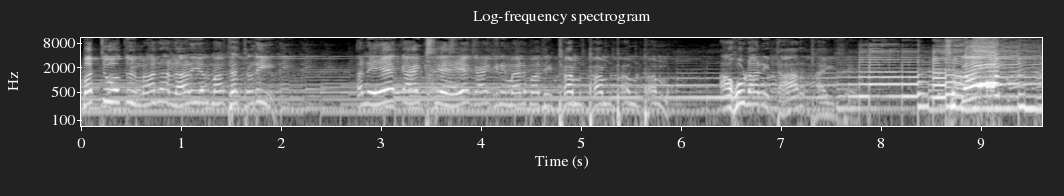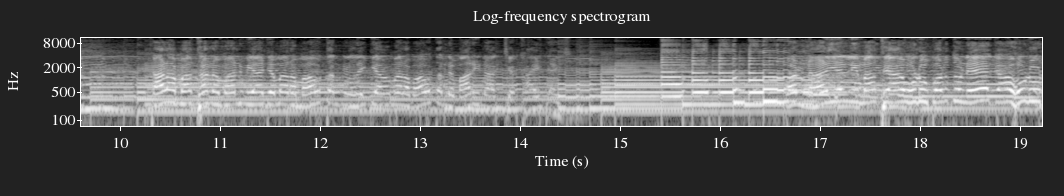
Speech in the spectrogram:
બચ્ચું હતું, માના નાળિયેર માથે ચડી. અને એક આંખ છે એક આંખની માનમાંથી ઠમ ઠમ ઠમ ઠમ આહુડાની ધાર થાય છે. કાળા માથાના માનવી આજે અમારા માવતરને લઈ ગયા, અમારા માવતરને મારી નાખશે ખાઈ જાય છે. પણ નાળિયેરની માથે આહુડું પડતું ને એક આહુડું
